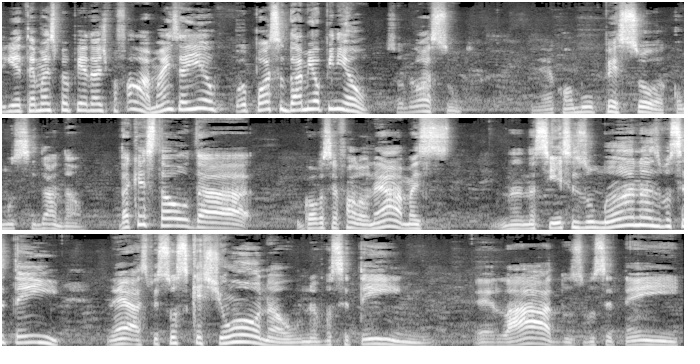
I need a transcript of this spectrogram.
teria até mais propriedade para falar. Mas aí eu, eu posso dar minha opinião sobre o assunto, né, como pessoa, como cidadão. Da questão da. Igual você falou, né? Ah, mas na, nas ciências humanas você tem. Né, as pessoas questionam, né, você tem é, lados, você tem.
